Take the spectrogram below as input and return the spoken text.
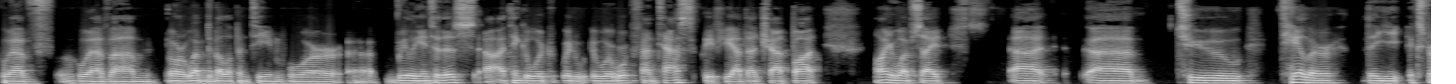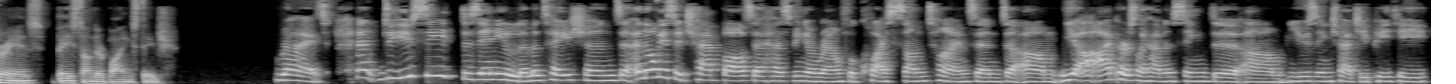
who have who have um, or a web development team who are uh, really into this, uh, I think it would, would, it would work fantastically if you had that chat bot on your website uh, uh, to tailor the experience based on their buying stage. Right. And do you see there's any limitations? And obviously chatbots has been around for quite some time. And, um, yeah, I personally haven't seen the, um, using ChatGPT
